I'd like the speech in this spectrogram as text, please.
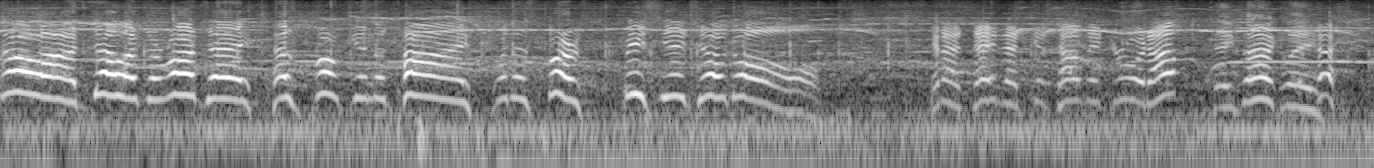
Noah De La Durantaye has broken the tie with his first BCHL goal. Can I say that's just how they grew it up? Exactly.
